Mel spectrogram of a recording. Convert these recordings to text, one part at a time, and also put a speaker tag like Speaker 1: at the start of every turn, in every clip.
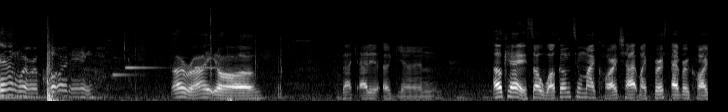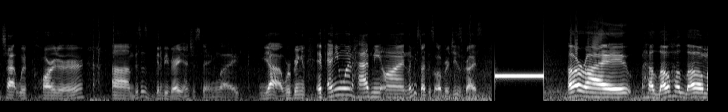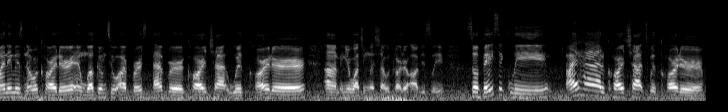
Speaker 1: And we're recording. All right, y'all. Back at it again. Okay, so welcome to my car chat, my first ever car chat with Carter. Um, this is gonna be very interesting. Like, yeah, we're bringing. If anyone had me on, let me start this over. Jesus Christ. All right. Hello, hello. My name is Noah Carter, and welcome to our first ever car chat with Carter. Um, and you're watching Let's Chat with Carter, obviously. So basically, I had car chats with Carter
